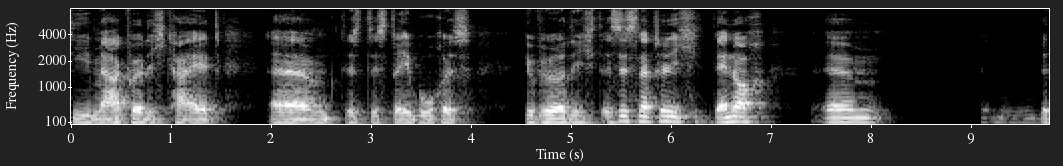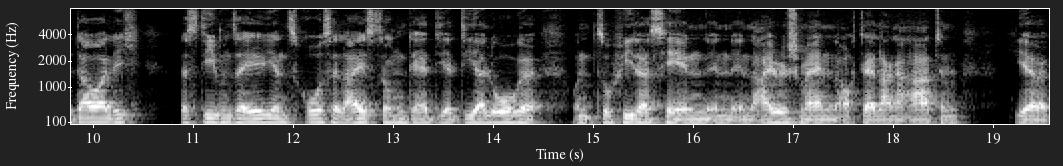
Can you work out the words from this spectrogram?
die Merkwürdigkeit ähm, des, des Drehbuches gewürdigt. Es ist natürlich dennoch ähm, bedauerlich, dass Steven Saliens große Leistung der, der Dialoge und so vieler Szenen in, in Irishman, auch der lange Atem, hier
